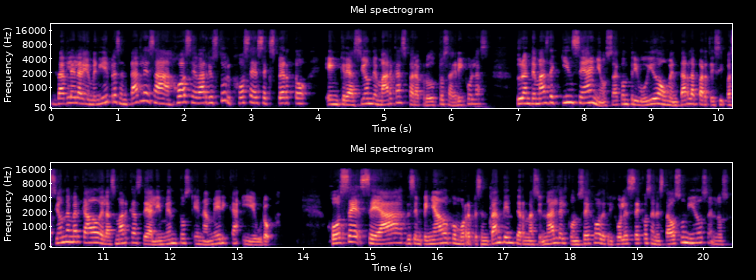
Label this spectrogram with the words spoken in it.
darle la bienvenida y presentarles a José Barrios Turk. José es experto en creación de marcas para productos agrícolas. Durante más de 15 años ha contribuido a aumentar la participación de mercado de las marcas de alimentos en América y Europa. José se ha desempeñado como representante internacional del Consejo de Frijoles Secos en Estados Unidos en los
